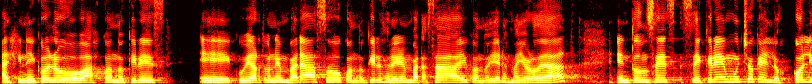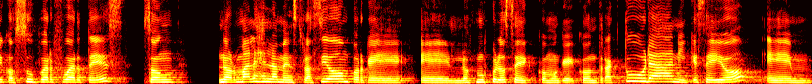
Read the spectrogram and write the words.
al ginecólogo vas cuando quieres eh, cuidarte un embarazo, cuando quieres salir embarazada y cuando ya eres mayor de edad. Entonces se cree mucho que los cólicos súper fuertes son normales en la menstruación porque eh, los músculos se como que contracturan y qué sé yo. Em,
